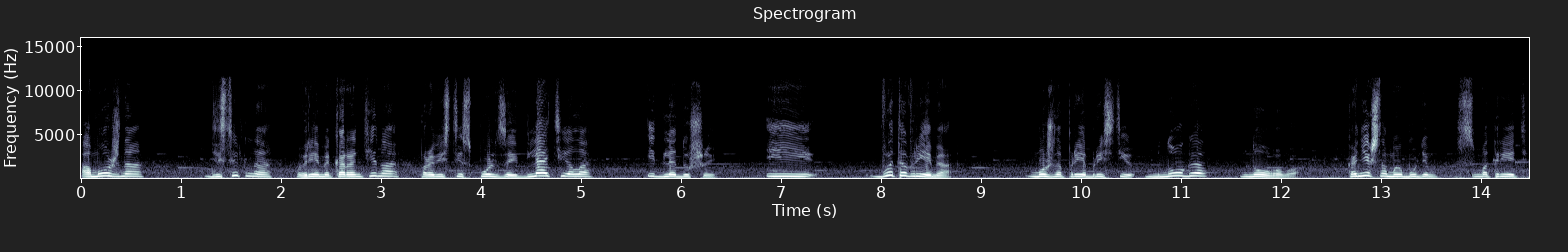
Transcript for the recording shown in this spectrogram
А можно действительно время карантина провести с пользой для тела и для души. И в это время можно приобрести много нового. Конечно, мы будем смотреть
